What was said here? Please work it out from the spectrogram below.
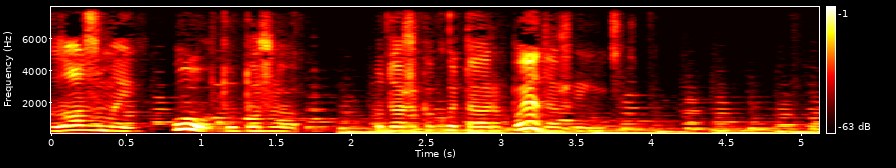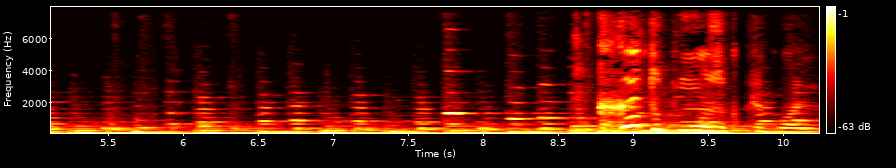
глазмейкер. О, тут даже... Тут даже какой-то РП даже есть. Какая тут музыка прикольная.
